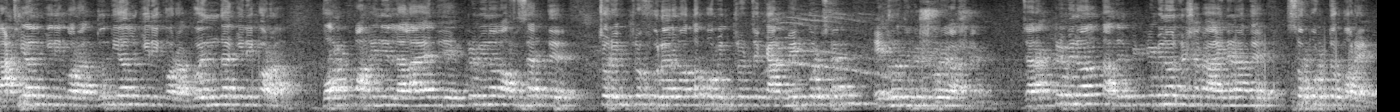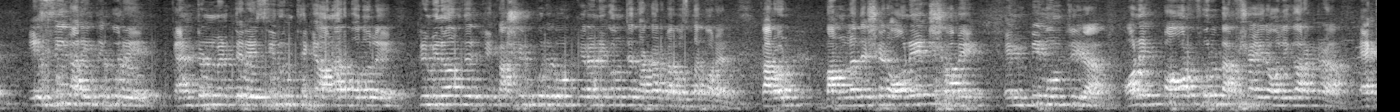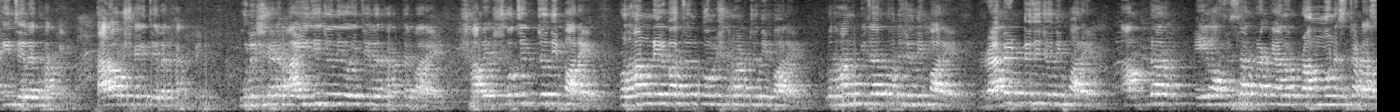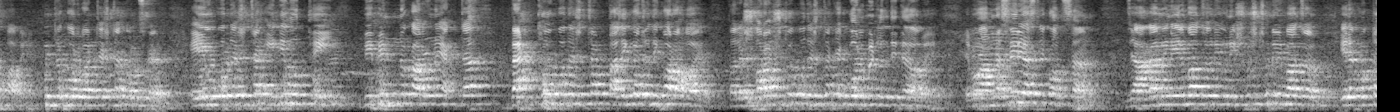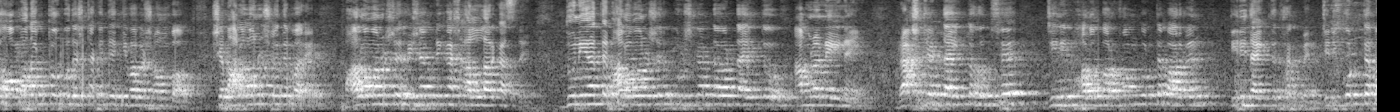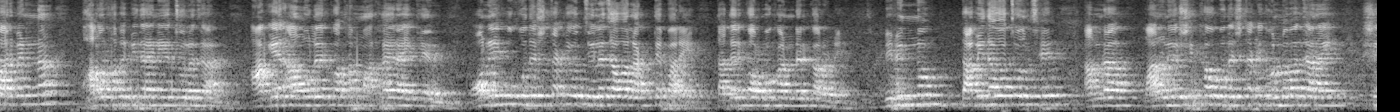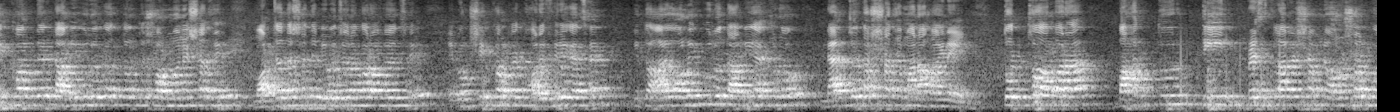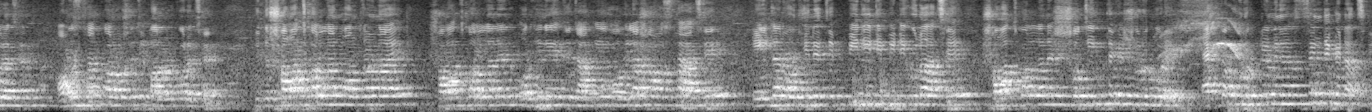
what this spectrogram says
লাঠিয়ালগিরি করা, দুতিয়ালগিরি করা, গোয়েন্দাগিরি করা বট বাহিনী লালায় দিয়ে ক্রিমিনাল অফিসারদের চরিত্র ফুলের মতো পবিত্র যে ক্যাম্পেইন করছেন, এগুলো থেকে সরে আসেন। যারা ক্রিমিনাল তাদেরকে ক্রিমিনাল হিসাবে আইনের হাতে সোপর্দ করেন। এসি গাড়িতে করে ক্যান্টনমেন্টের এসি রুম থেকে আনার বদলে ক্রিমিনালদেরকে কাশিমপুর এবং কেরানীগঞ্জে থাকার ব্যবস্থা করেন। কারণ বাংলাদেশের অনেক সাবেক এমপি মন্ত্রীরা, অনেক পাওয়ারফুল ব্যবসায়ীরা অলিগারকরা একই জেলে থাকে, তারাও সেই জেলে থাকবে। পুলিশের আইজি যদি ওই জেলে থাকতে পারে, সাবেক সচিব যদি পারে, প্রধান নির্বাচন কমিশনার যদি পারে, প্রধান বিচারপতি যদি পারে র্যাবের ডিজি যদি পারে, আপনার এই অফিসাররা কেন ব্রাহ্মণ স্ট্যাটাস পাবে? করবার চেষ্টা করছেন এই উপদেশটা ইতিমধ্যেই বিভিন্ন কারণে একটা ব্যর্থ উপদেষ্টার তালিকা যদি করা হয়, তাহলে স্বরাষ্ট্র উপদেষ্টাকে গোল্ড মেডেল দিতে হবে। এবং আমরা সিরিয়াসলি কনসার্ন যে আগামী নির্বাচনে উনি সুষ্ঠু নির্বাচন, এরকম একটা অপদার্থ উপদেষ্টাকে দিয়ে কীভাবে সম্ভব? সে ভালো মানুষ হইতে পারে। ভালো মানুষের হিসাব নিকাশ আল্লাহর কাছে। দুনিয়াতে ভালো মানুষের পুরস্কার দেওয়ার দায়িত্ব আমরা নেই নাই। রাষ্ট্রের দায়িত্ব হচ্ছে যিনি ভালো পারফর্ম করতে পারবেন, তিনি দায়িত্বে থাকবেন। যিনি করতে পারবেন না, ভালোভাবে বিদায় নিয়ে চলে যান। আগের আমলের কথা মাথায় রাখেন। অনেক উপদেষ্টাকেও জেলে যাওয়া লাগতে পারে তাদের কর্মকাণ্ডের কারণে। বিভিন্ন দাবি দেওয়া চলছে। আমরা মাননীয় শিক্ষা উপদেষ্টাকে ধন্যবাদ জানাই। শিক্ষকদের দাবিগুলোকে অত্যন্ত সম্মানের সাথে, মর্যাদার সাথে বিবেচনা করা হয়েছে এবং শিক্ষকরা ঘরে ফিরে গেছেন। কিন্তু আরও অনেকগুলো দাবি এখনও ন্যায্যতার সাথে মানা হয় নাই। তথ্য আমরা বাহাত্তর দিন প্রেস ক্লাবের সামনে অনুসরণ করেছেন, অবস্থান কর্মসূচি পালন করেছেন। কিন্তু সমাজ কল্যাণ মন্ত্রণালয়, সমাজ কল্যাণের অধীনে যে জাতীয় মহিলা সংস্থা আছে, এইটার অধীনে যে পিডিডিপিটি গুলো আছে, সমাজ কল্যাণের সচিব থেকে শুরু করে একটা পুরো ক্রিমিনাল সিন্ডিকেট আছে।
